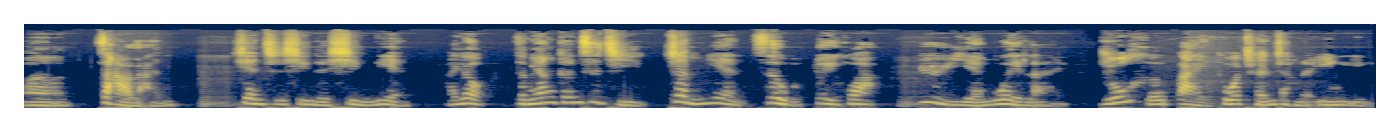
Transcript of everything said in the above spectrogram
呃栅栏、限制性的信念，还有怎么样跟自己正面自我对话，预言未来。如何摆脱成长的阴影？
